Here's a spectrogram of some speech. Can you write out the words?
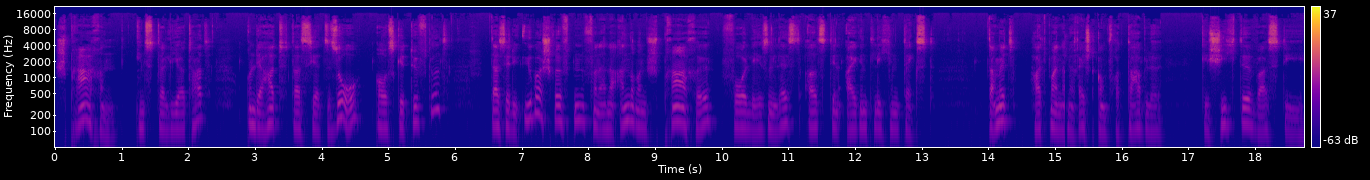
Sprachen installiert hat und er hat das jetzt so ausgetüftelt, dass er die Überschriften von einer anderen Sprache vorlesen lässt als den eigentlichen Text. Damit hat man eine recht komfortable Geschichte, was die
